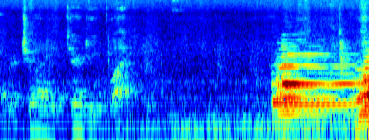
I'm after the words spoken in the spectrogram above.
number 231.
